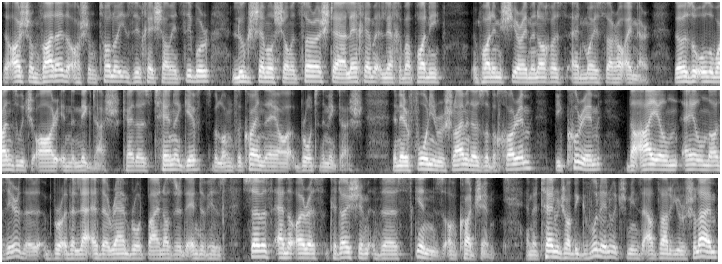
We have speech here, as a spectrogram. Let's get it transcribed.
the Ashram Vada, the Ashram Toloi, Ziv Shalmei Tzibur, Lug Shemel Shalmei Tzara, Shte Alechem, Lechem Apani, Panim Shirai Menachos, and Moisar HaOmer. Those are all the ones which are in the Migdash. Okay, those ten gifts belong to the Kohen, they are brought to the Migdash. Then there are four in Yerushalayim, and those are Bechorim, Bikurim, the Ail, Ail Nazir, the, the, the ram brought by Nazir at the end of his service, and the Ores Kadoshim, the skins of Kodshim. And the ten which are Bigvulin, which means outside of Yerushalayim,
